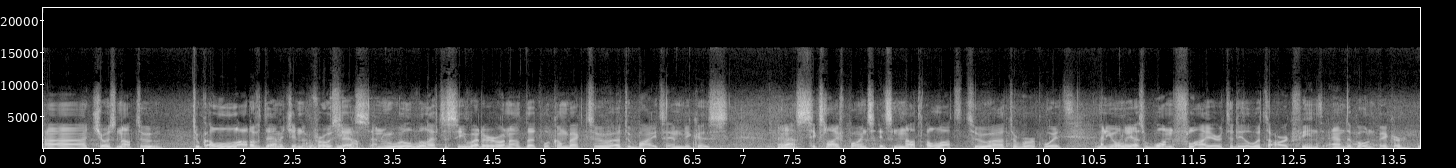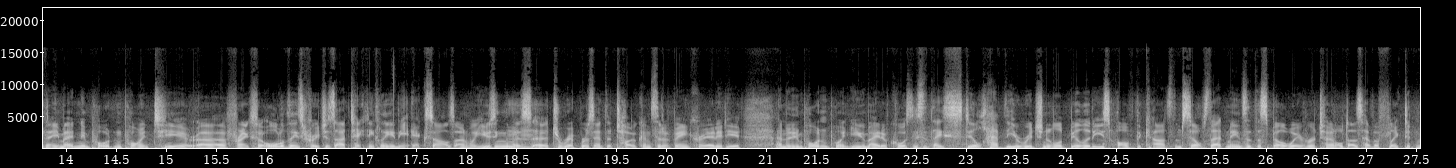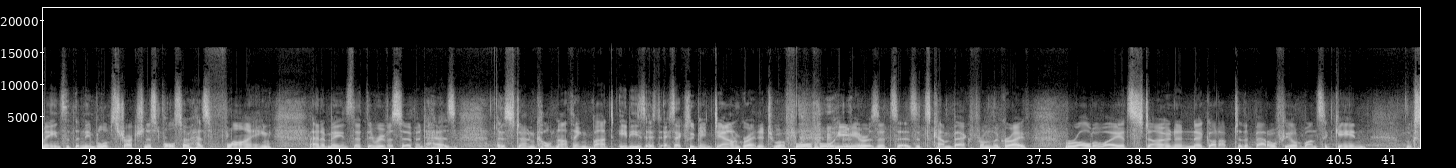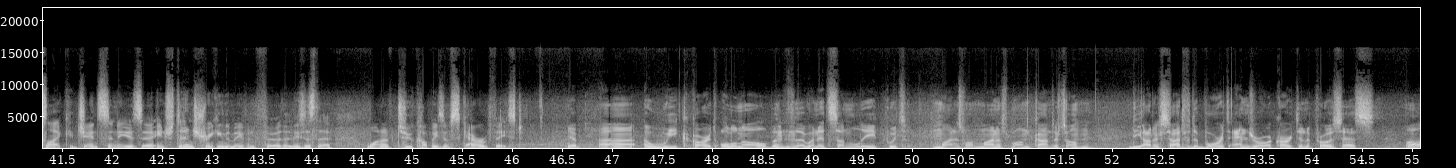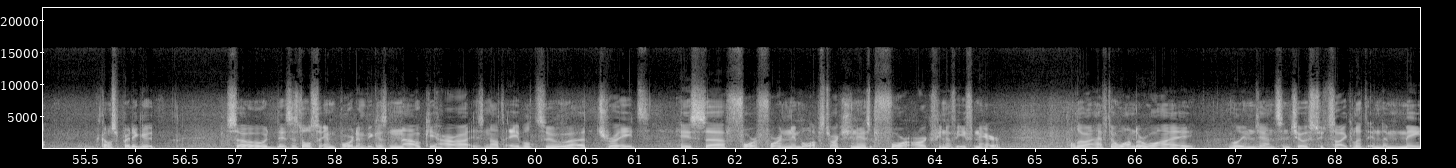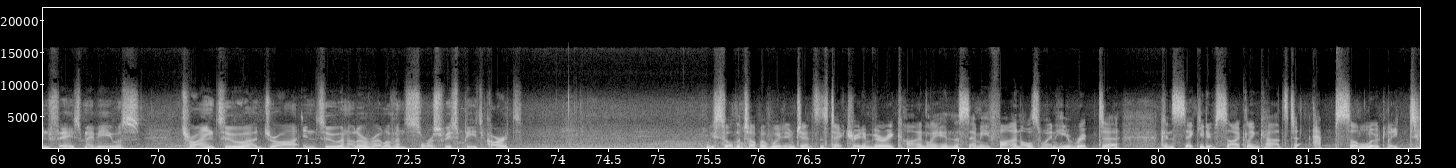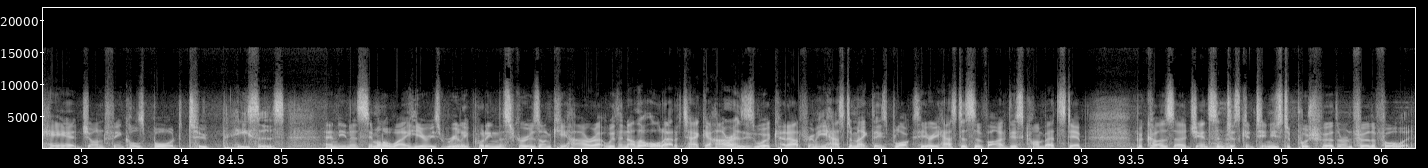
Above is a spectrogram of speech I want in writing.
Uh, chose not to. Took a lot of damage in the process, and we'll we'll have to see whether or not that will come back to uh, to bite him because. Yeah, six life points. It's not a lot to uh, to work with, and he only has one flyer to deal with the Archfiend and the Bone Picker. Now, you made an important point here, uh, Frank. So, all of these creatures are technically in the exile zone. We're using them as uh, to represent the tokens that have been created here. And an important point you made, of course, is that they still have the original abilities of the cards themselves. That means that the Spellweaver Eternal does have Afflict. It means that the Nimble Obstructionist also has Flying, and it means that the River Serpent has a Stone Cold Nothing. But it is it's actually been downgraded to a 4-4 here as it's as it's come back from the grave, rolled away its stone, and uh, got up to the battlefield once again. Looks like Jensen is uh, interested in shrinking them even further. This is the one of two copies of Scarab Feast. Yep, uh, a weak card all in all, but uh, when it suddenly puts minus one, minus one counters on the other side of the board and draw a card in the process, well, it becomes pretty good. So this is also important because now Kihara is not able to uh, trade his 4-4 Nimble Obstructionist for Archfiend of Ifnir. Although I have to wonder why William Jensen chose to cycle it in the main phase. Maybe he was trying to uh, draw into another relevant sorcery speed card. We saw the top of William Jensen's deck treat him very kindly in the semi-finals when he ripped uh, consecutive cycling cards to absolutely tear Jon Finkel's board to pieces. And in a similar way here, he's really putting the screws on Kihara with another all-out attack. Kihara has his work cut out for him. He has to make these blocks here. He has to survive this combat step because uh, Jensen just continues to push further and further forward.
